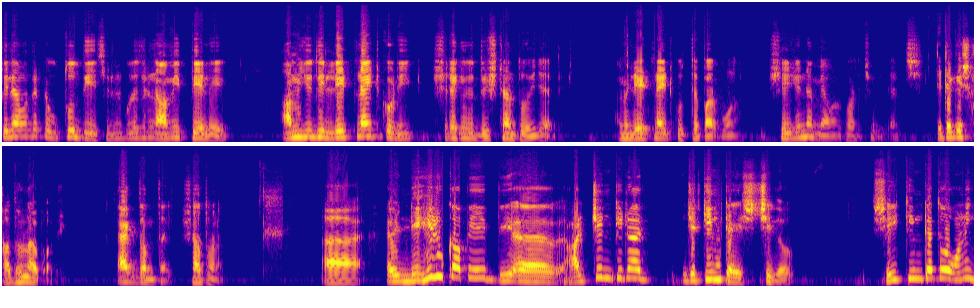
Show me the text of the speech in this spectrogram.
পেলে আমাদের একটা উত্তর দিয়েছিলেন বলেছিলেন আমি পেলে আমি যদি লেট নাইট করি সেটা কিন্তু দৃষ্টান্ত হয়ে যাবে। আমি লেট নাইট করতে পারব না। সেই জন্য আমি আমার ঘরে চলে যাচ্ছি। এটাকে সাধনা বলে। একদম তাই সাধনা। নেহেরু কাপে আর্জেন্টিনার যে টিমটা এসেছিল সেই টিমটা তো অনেক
